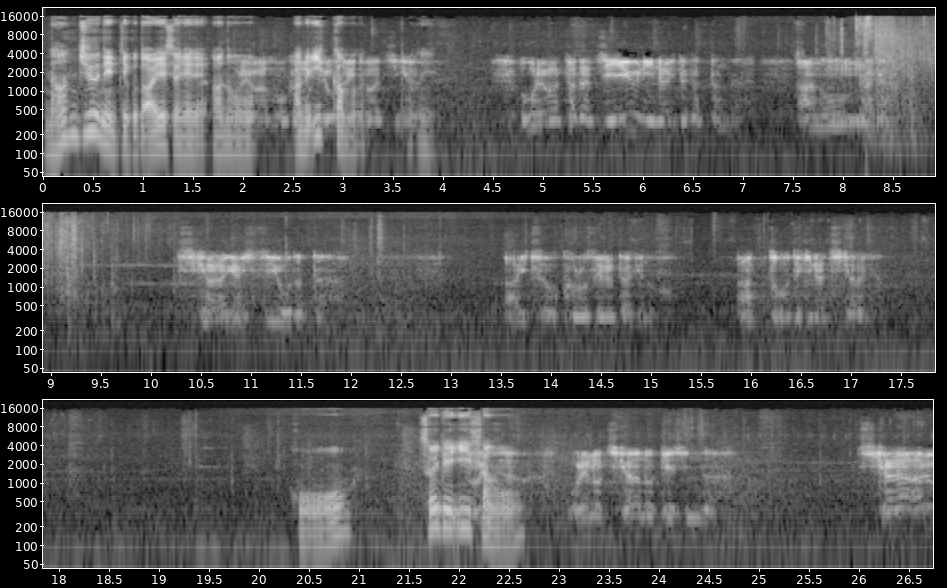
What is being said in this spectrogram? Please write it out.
何十年っていうことはあれですよね。あの、あの一家も、ね。俺はただ自由になりたかったんだ。あの女が。力が必要だった。あいつを殺せるだけの圧倒的な力が。ほう。それでイーさんを？俺の力の化身だ。力ある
